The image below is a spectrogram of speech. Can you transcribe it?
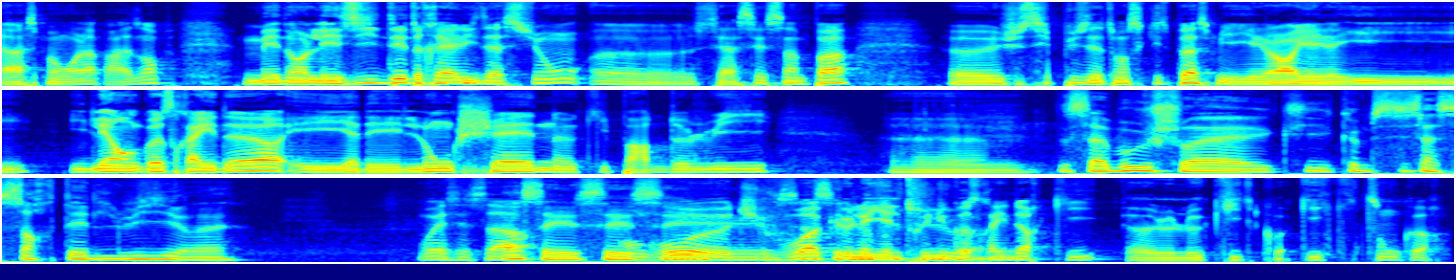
à ce moment-là, par exemple. Mais dans les idées de réalisation, c'est assez sympa. Euh, je sais plus exactement ce qui se passe, mais alors, il, il, il est en Ghost Rider et il y a des longues chaînes qui partent de lui. Euh, De sa bouche, ouais, qui, comme si ça sortait de lui, ouais. Ouais, c'est ça. Non, c'est, c'est, en c'est- gros, euh, tu vois qu'il y a le truc foutu, du Ghost ouais. Rider qui euh, le quitte, quoi, qui quitte son corps.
